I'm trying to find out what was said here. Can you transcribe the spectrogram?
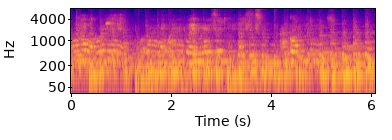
I have it. Where do I have it? Where do I have it? Where do I have it? Wait, where is it? That's this one. I'm going.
